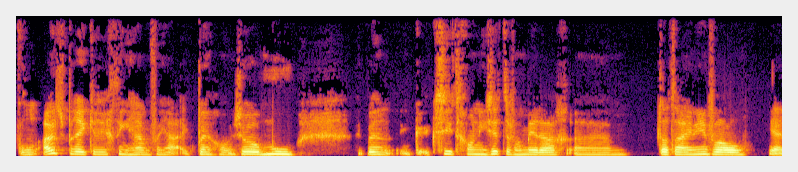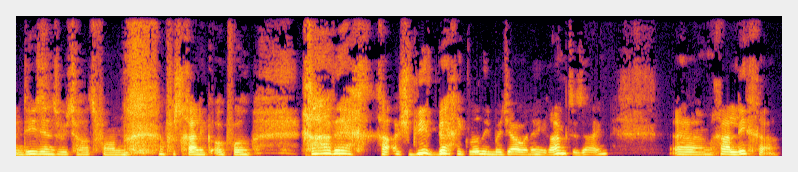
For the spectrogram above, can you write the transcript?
kon uitspreken richting hem van ja, ik ben gewoon zo moe. Ik, ben, ik, ik zie het gewoon niet zitten vanmiddag. Uh, dat hij in ieder geval ja, in die zin zoiets had van, waarschijnlijk ook van, ga weg, ga alsjeblieft weg, ik wil niet met jou in één ruimte zijn. Um, ga liggen.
